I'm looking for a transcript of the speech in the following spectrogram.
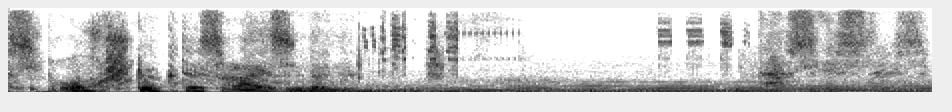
Das Bruchstück des Reisenden. Das ist es.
